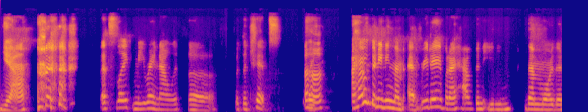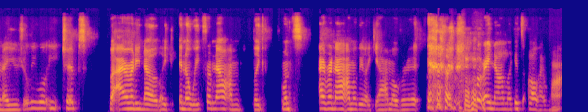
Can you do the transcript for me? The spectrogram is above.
Yeah. That's like me right now with the with the chips. Uh huh. I haven't been eating them every day, but I have been eating them more than I usually will eat chips. But I already know, like in a week from now, I'm like, once I run out, I'm gonna be like, yeah, I'm over it. but right now, I'm like, it's all I want.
